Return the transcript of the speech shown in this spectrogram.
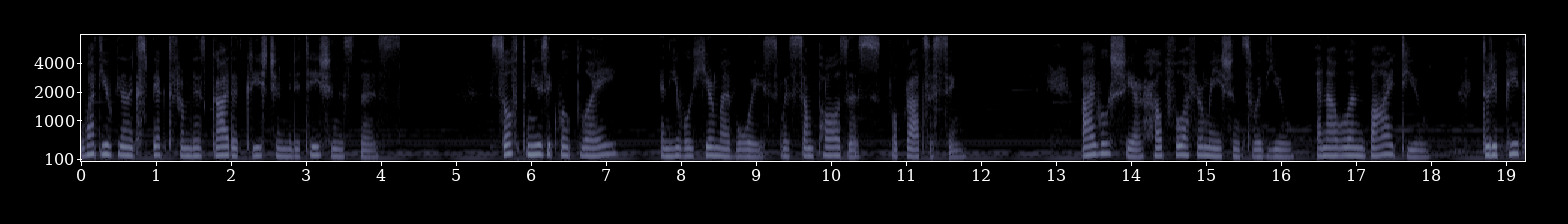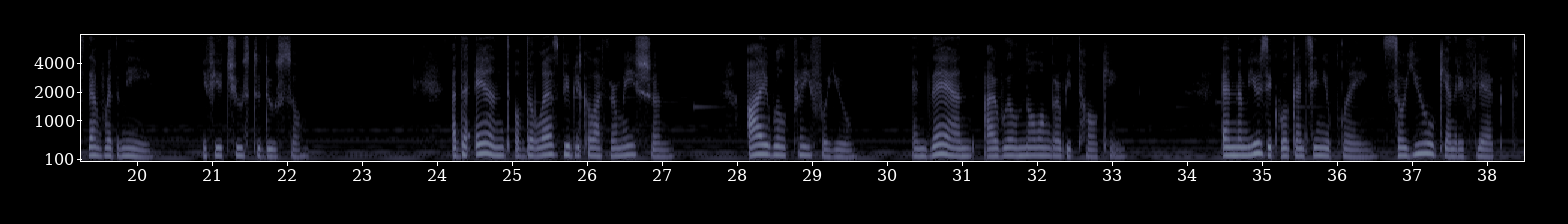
What you can expect from this guided Christian meditation is this soft music will play, and you will hear my voice with some pauses for processing. I will share helpful affirmations with you, and I will invite you to repeat them with me if you choose to do so. At the end of the last biblical affirmation, I will pray for you and then I will no longer be talking. And the music will continue playing so you can reflect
